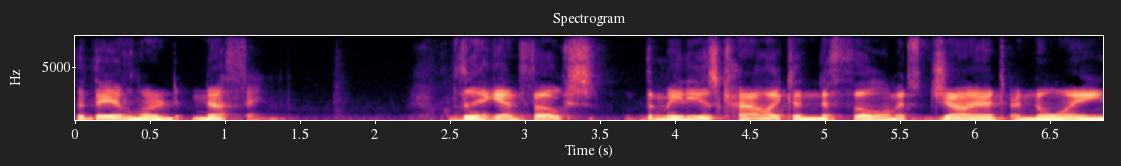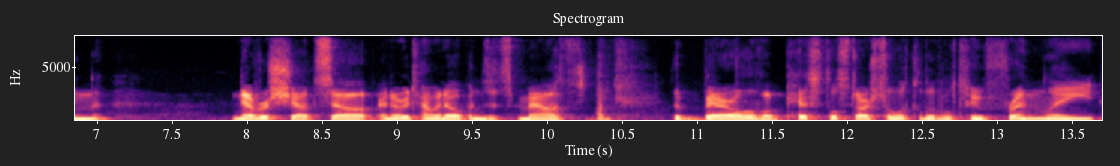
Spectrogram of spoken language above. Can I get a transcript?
that they have learned nothing. But then again, folks, the media is kind of like a Nephilim. It's giant, annoying, never shuts up, and every time it opens its mouth, the barrel of a pistol starts to look a little too friendly.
